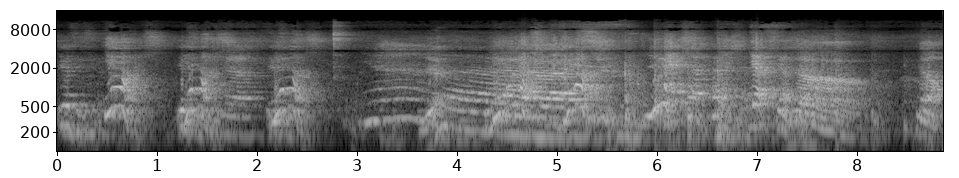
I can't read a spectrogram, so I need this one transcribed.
Yes, yes, yes. Yes. Yes. Yeah. Yes. Yeah. Yeah. Yes. Yes, yes. No.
